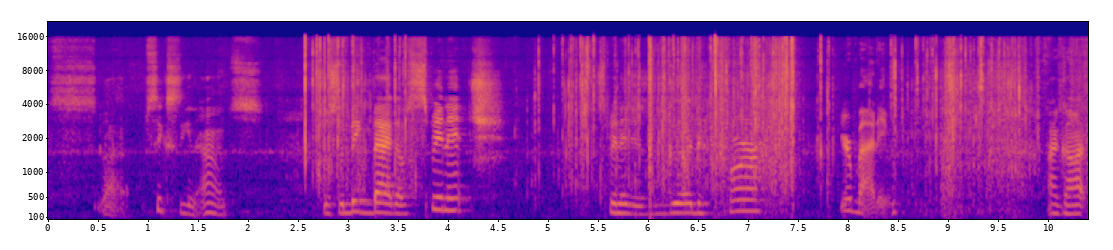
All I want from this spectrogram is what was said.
It's uh, 16 ounce. So it's a big bag of spinach. Spinach is good for your body. I got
